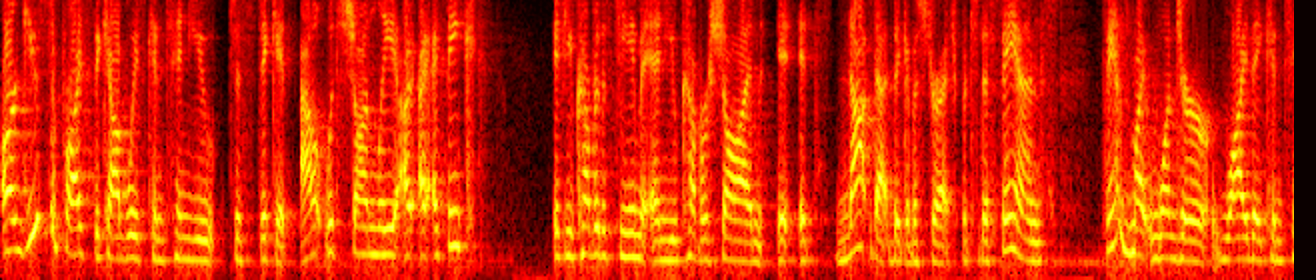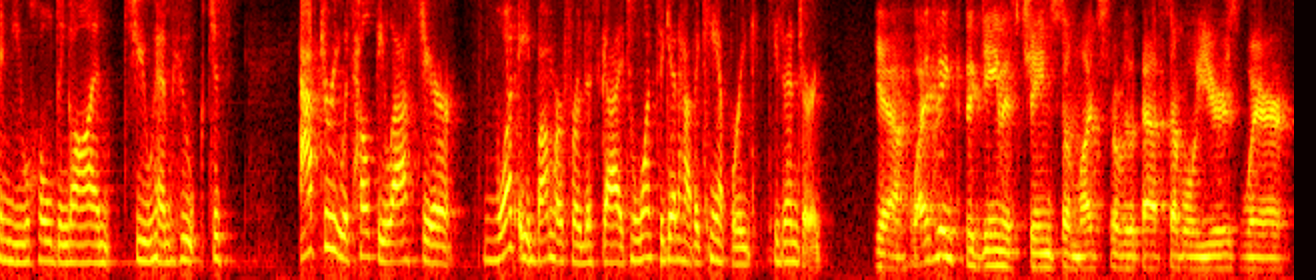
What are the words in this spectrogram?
Are you surprised the Cowboys continue to stick it out with Sean Lee? I, I think – if you cover this team and you cover Sean, it, it's not that big of a stretch. But to the fans, fans might wonder why they continue holding on to him, who just, after he was healthy last year, what a bummer for this guy to once again have a camp where he's injured. Yeah, well, I think the game has changed so much over the past several years where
